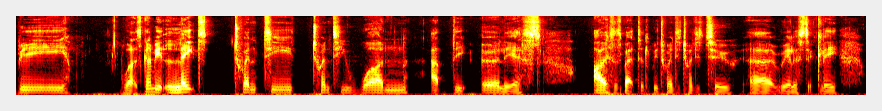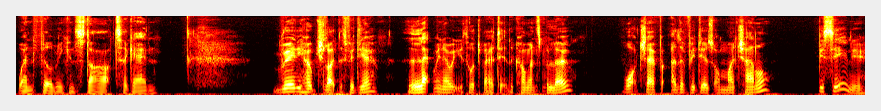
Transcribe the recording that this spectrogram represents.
be, well, it's going to be late 2021 at the earliest. I suspect it'll be 2022, uh, realistically, when filming can start again. Really hope you liked this video. Let me know what you thought about it in the comments below. Watch out for other videos on my channel. Be seeing you.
